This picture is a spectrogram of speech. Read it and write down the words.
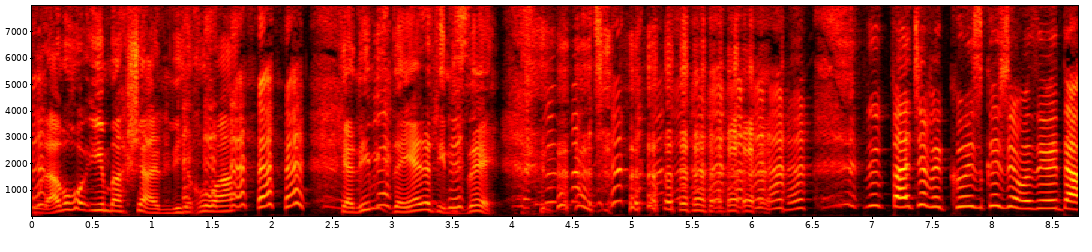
כולם רואים מה שאני רואה, כי אני מזדיינת עם זה. ופאצ'ה וקוזקו שם עושים את ה...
